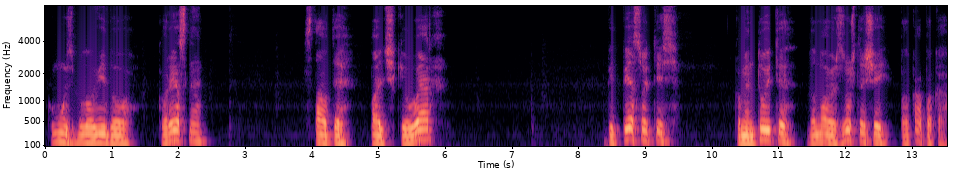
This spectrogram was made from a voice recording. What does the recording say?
комусь було відео корисне. Ставте пальчики вверх. Підписуйтесь, коментуйте. До нових зустрічей. Пока-пока.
